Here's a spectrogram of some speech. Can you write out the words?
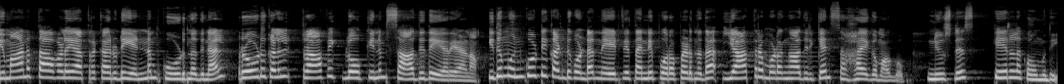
വിമാനത്താവള യാത്രക്കാരുടെ എണ്ണം കൂടുന്നതിനാൽ റോഡുകളിൽ ട്രാഫിക് ബ്ലോക്കിനും സാധ്യതയേറെയാണ്. ഇത് മുൻകൂട്ടി കണ്ടുകൊണ്ട് നേരത്തെ തന്നെ പുറപ്പെടുന്നത് യാത്ര മുടങ്ങാതിരിക്കാൻ സഹായകമാകും. News desk Kerala Kaumudi.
